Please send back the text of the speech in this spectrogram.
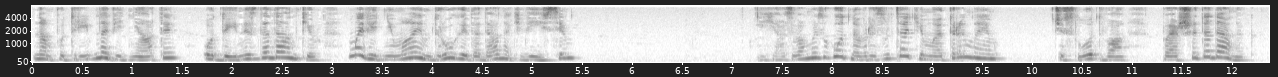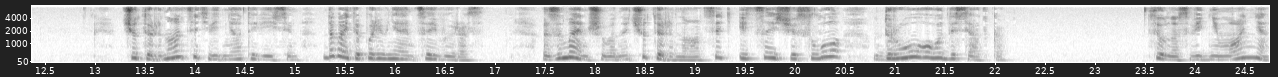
нам потрібно відняти один із доданків. Ми віднімаємо другий доданок 8. І я з вами згодна. В результаті ми отримаємо число 2. Перший доданок. 14 відняти 8. Давайте порівняємо цей вираз. Зменшуване 14 і це число другого десятка. Це у нас віднімання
